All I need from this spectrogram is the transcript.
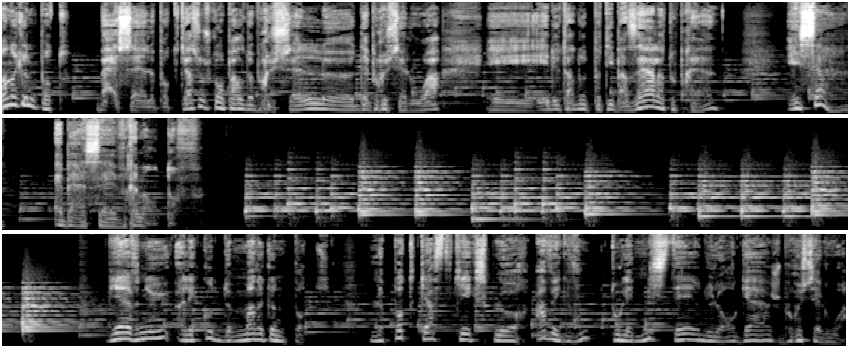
Mannequin-Pot. Ben, c'est le podcast où on parle de Bruxelles, euh, des Bruxellois et, de tas d'autres petits bazars là tout près. Hein. Et ça, hein, eh ben, c'est vraiment tough. Bienvenue à l'écoute de Mannequin Pot, le podcast qui explore avec vous tous les mystères du langage bruxellois,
